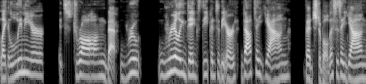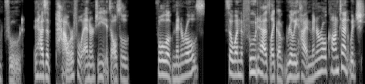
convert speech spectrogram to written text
like linear. It's strong. That root really digs deep into the earth. That's a yang vegetable. This is a yang food. It has a powerful energy. It's also full of minerals. So when the food has like a really high mineral content, which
